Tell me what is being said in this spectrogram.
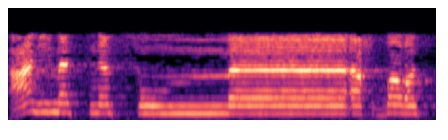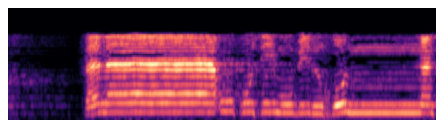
علمت نفس ما أحضرت فلا أقسم بالخنس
